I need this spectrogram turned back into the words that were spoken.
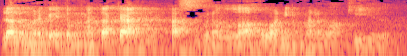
lalu mereka itu mengatakan hasbunallahu wa ni'mal wakil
